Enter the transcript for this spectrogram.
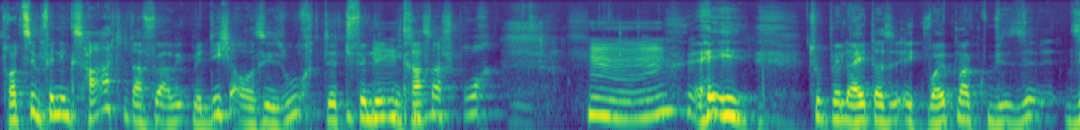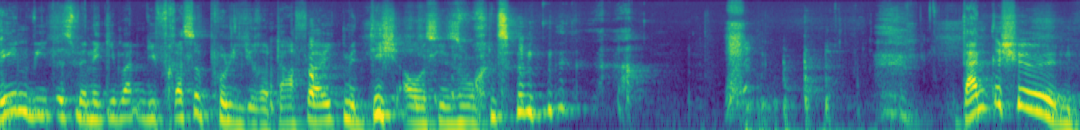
Trotzdem finde ich es hart, dafür habe ich mir dich ausgesucht. Das finde ich ein krasser Spruch. Hm. Hey, tut mir leid, dass ich wollte mal sehen, wie es ist, wenn ich jemanden die Fresse poliere. Dafür habe ich mir dich ausgesucht. Dankeschön.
